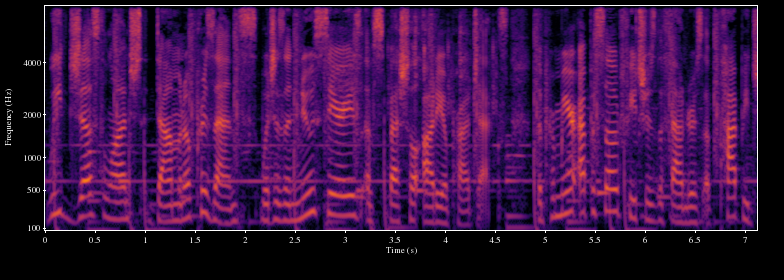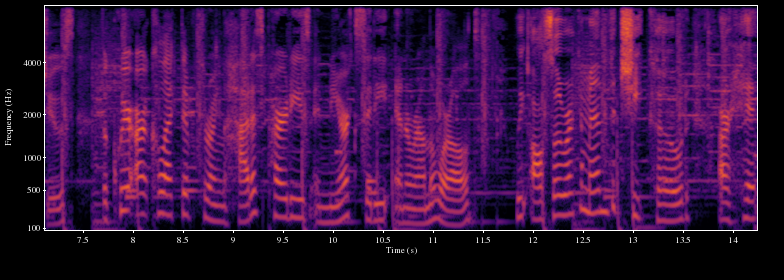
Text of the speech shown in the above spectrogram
We just launched Domino Presents, which is a new series of special audio projects. The premiere episode features the founders of Papi Juice, the queer art collective throwing the hottest parties in New York City and around the world. We also recommend The Cheat Code, our hit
